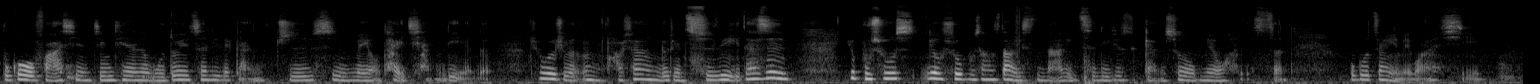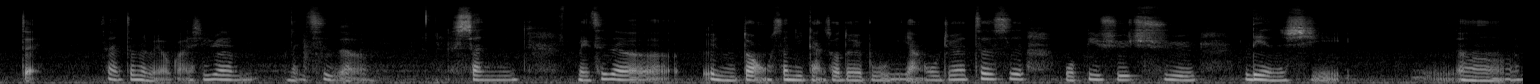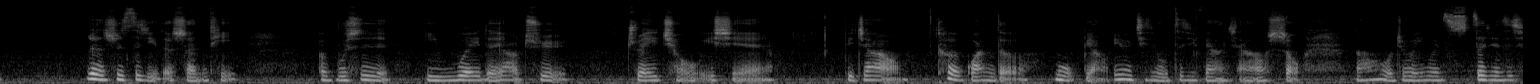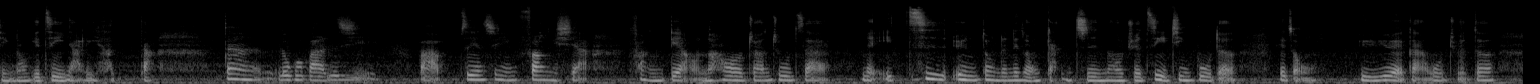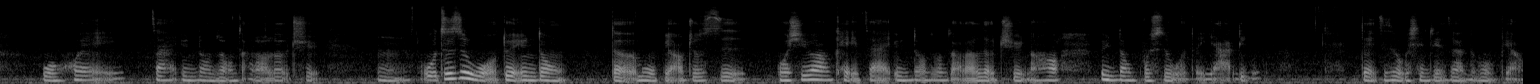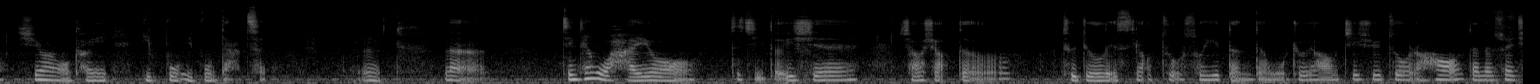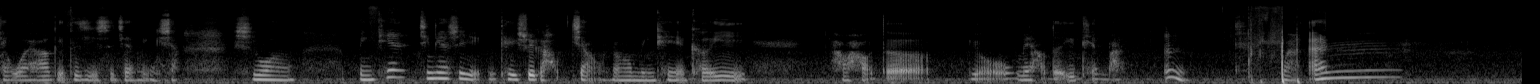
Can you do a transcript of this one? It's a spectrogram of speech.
不过我发现今天我对身体的感知是没有太强烈的。就会觉得嗯，好像有点吃力，但是又不说是，又说不上到底是哪里吃力，就是感受没有很深。不过这样也没关系，对，这真的没有关系，因为每次的身，每次的运动，身体感受都会不一样。我觉得这是我必须去练习嗯，认识自己的身体，而不是一味的要去追求一些比较客观的目标。因为其实我自己非常想要瘦，然后我就因为这件事情，然后给自己压力很大。但如果把自己把这件事情放下、放掉，然后专注在每一次运动的那种感知，然后觉得自己进步的那种愉悦感，我觉得我会在运动中找到乐趣。嗯，我这是我对运动的目标，就是我希望可以在运动中找到乐趣，然后运动不是我的压力。对，这是我现阶段的目标，希望我可以一步一步达成。嗯，那今天我还有。自己的一些小小的 to do list 要做，所以等等我就要继续做，然后等等睡前我还要给自己时间冥想，希望明天今天是可以睡个好觉，然后明天也可以好好的有美好的一天吧。嗯，晚安。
